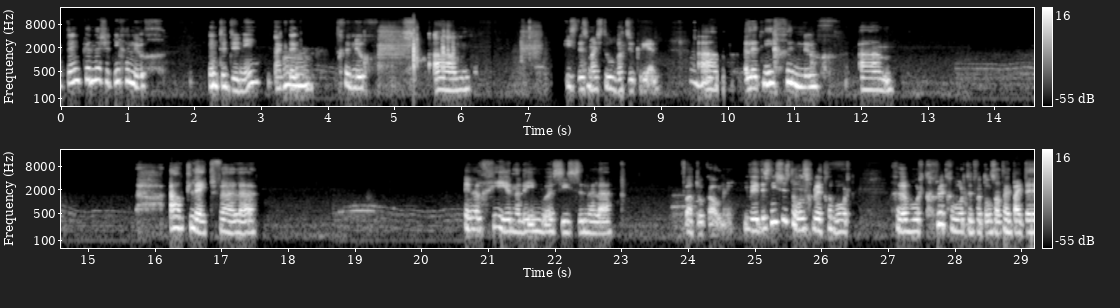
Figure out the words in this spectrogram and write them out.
ek dink kinders het nie genoeg om te doen nie. Ek dink Mhm. genoeg um kies dis my stoel wat so kreun. Mhm. Um hulle het nie genoeg um outlet vir hulle energie en hulle emosies en hulle wat ook al nie. Jy weet, dis nie soos toe ons groot geword geword groot geword het wat ons altyd buite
